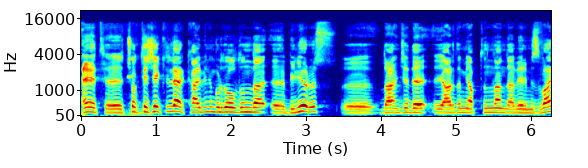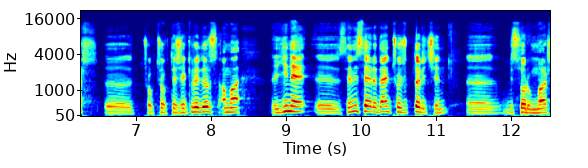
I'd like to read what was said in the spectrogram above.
Evet, e, çok teşekkürler. Kalbinin burada olduğunu da e, biliyoruz. E, Daha önce de yardım yaptığından da haberimiz var. Çok çok teşekkür ediyoruz ama e, yine e, seni seyreden çocuklar için e, bir sorun var.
